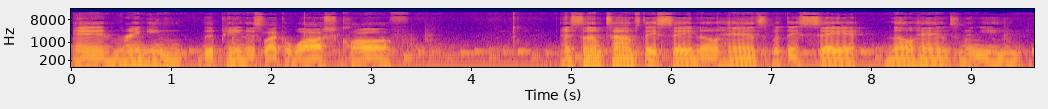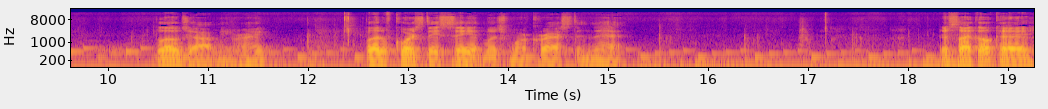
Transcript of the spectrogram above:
and wringing the penis like a washcloth and sometimes they say no hands, but they say it no hands when you blowjob me, right? But of course, they say it much more crass than that. It's like, okay,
